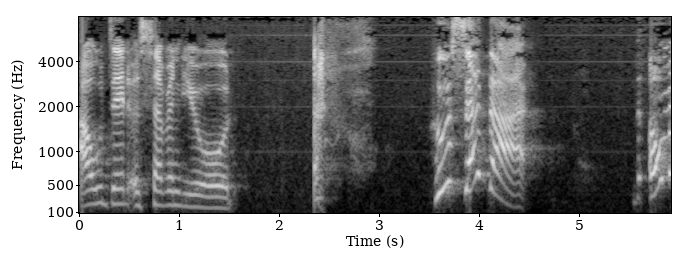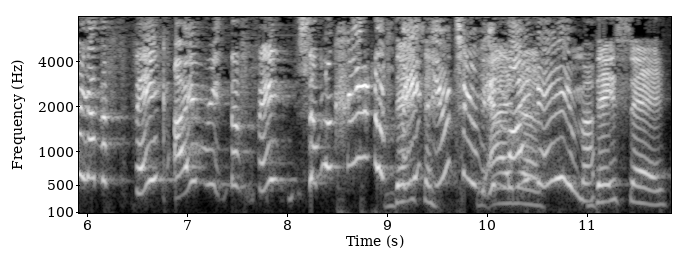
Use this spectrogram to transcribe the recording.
I would date a seven year old. Who said that? The- Oh my god, the fake Ivory, the fake, someone created a They fake say- YouTube Yeah, I in my name. They say,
